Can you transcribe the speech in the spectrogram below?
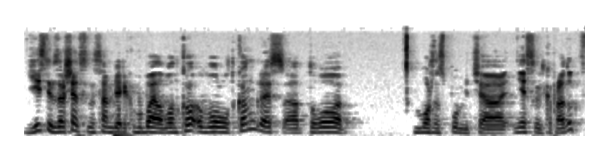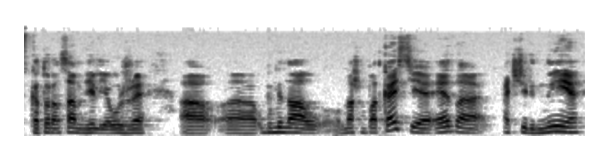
Если возвращаться, на самом деле, к Mobile World Congress, а, то можно вспомнить а, несколько продуктов, которые, на самом деле, я уже а, упоминал в нашем подкасте. Это очередные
